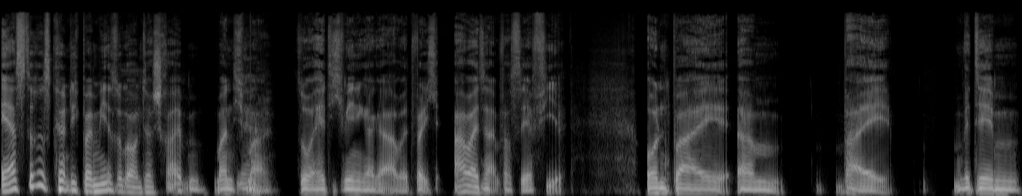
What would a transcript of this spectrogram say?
Ersteres könnte ich bei mir sogar unterschreiben, manchmal. Ja. So hätte ich weniger gearbeitet, weil ich arbeite einfach sehr viel. Und bei, ähm, bei, mit dem,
